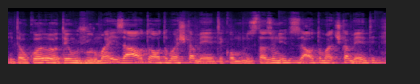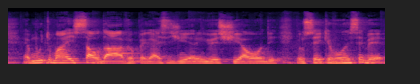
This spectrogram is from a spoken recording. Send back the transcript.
Então, quando eu tenho um juro mais alto, automaticamente, como nos Estados Unidos, automaticamente é muito mais saudável pegar esse dinheiro e investir aonde eu sei que eu vou receber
